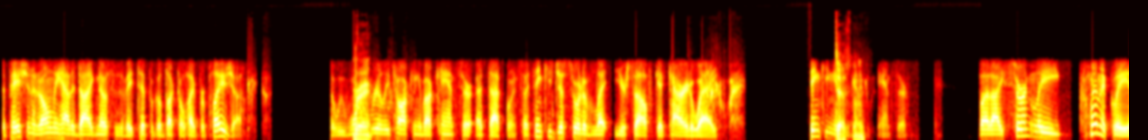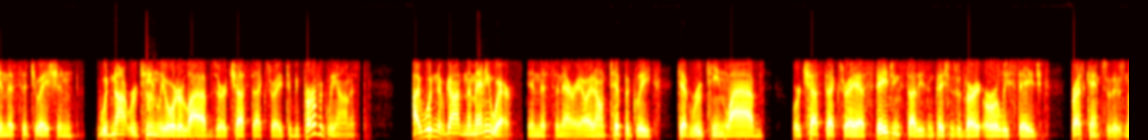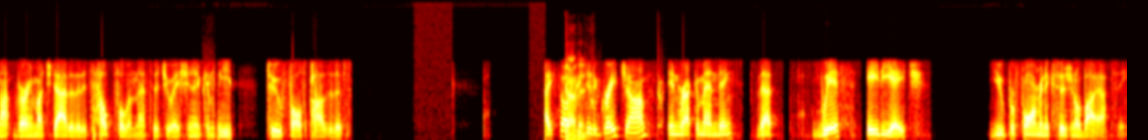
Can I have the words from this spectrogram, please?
the patient had only had a diagnosis of atypical ductal hyperplasia. So we weren't Right. really talking about cancer at that point. So I think you just sort of let yourself get carried away, thinking it was going to be cancer. But I certainly, clinically in this situation, would not routinely order labs or a chest X-ray. To be perfectly honest, I wouldn't have gotten them anywhere in this scenario. I don't typically get routine labs or chest X-ray as staging studies in patients with very early stage breast cancer. There's not very much data that it's helpful in that situation. It can lead to false positives. I thought Got you it. did a great job in recommending that with ADH, you perform an excisional biopsy.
